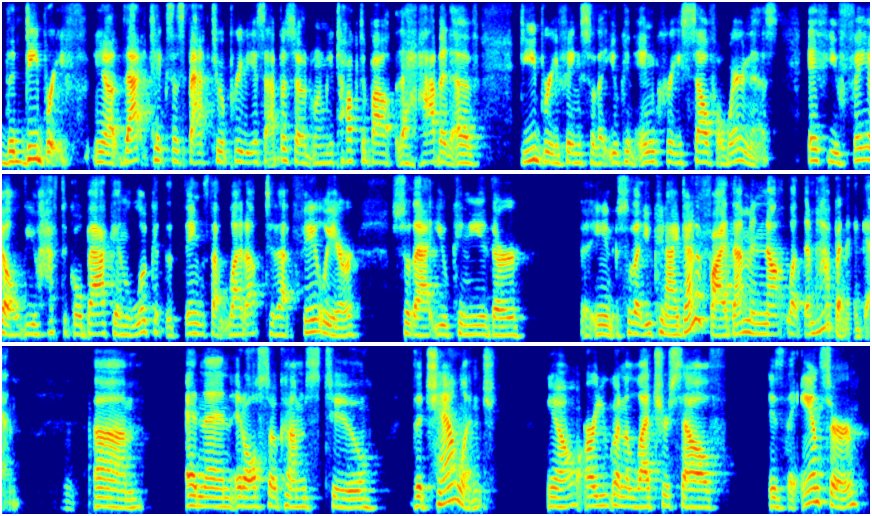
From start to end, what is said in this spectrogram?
the debrief. You know that takes us back to a previous episode when we talked about the habit of debriefing so that you can increase self-awareness. If you failed you have to go back and look at the things that led up to that failure so that you can either uh, you know, so that you can identify them and not let them happen again. Um, and then it also comes to the challenge. You know are you going to let yourself is the answer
